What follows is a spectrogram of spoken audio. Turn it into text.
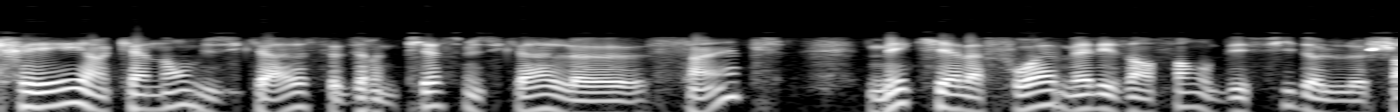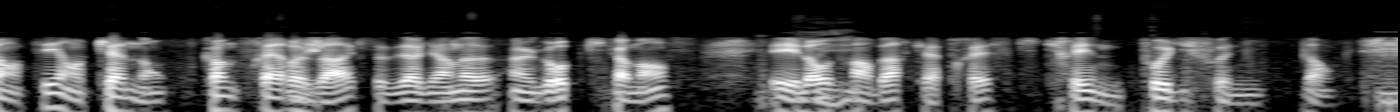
créer un canon musical, c'est-à-dire une pièce musicale euh, simple, mais qui à la fois met les enfants au défi de le chanter en canon, comme Frère Oui. Jacques, c'est-à-dire il y en a un groupe qui commence et l'autre Oui. embarque après, ce qui crée une polyphonie. Donc, Oui.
